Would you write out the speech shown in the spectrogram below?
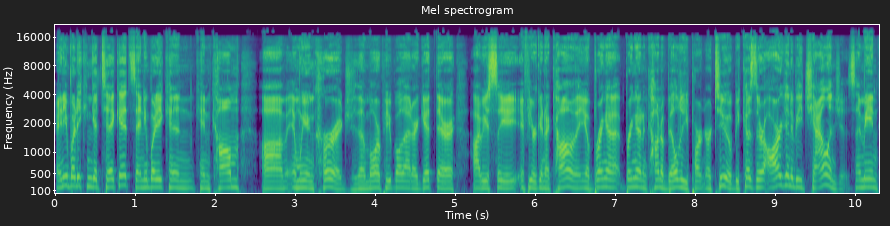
anybody can get tickets, anybody can can come, um, and we encourage the more people that are get there. Obviously, if you're going to come, you know, bring a bring an accountability partner too, because there are going to be challenges. I mean,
